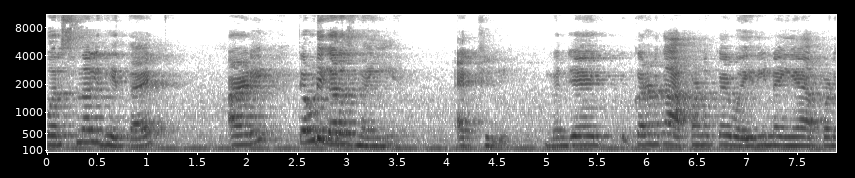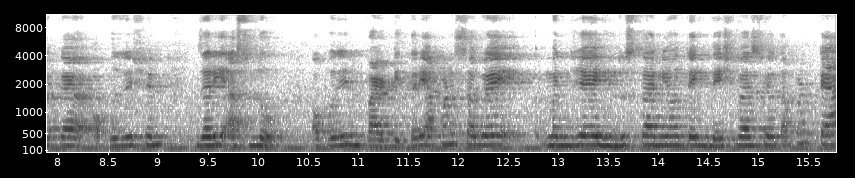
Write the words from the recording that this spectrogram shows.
पर्सनल घेत आहेत आणि तेवढी गरज नाहीये ॲक्च्युली म्हणजे कारण का आपण काय वैरी नाहीये आपण काय ऑपोजिशन जरी असलो ऑपोजिट पार्टी तरी आपण सगळे म्हणजे हिंदुस्थानी आहोत एक देशवासी आहोत आपण त्या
